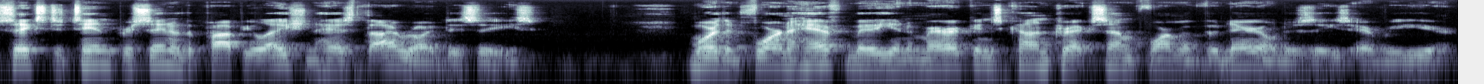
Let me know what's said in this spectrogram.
6 to 10% of the population has thyroid disease. More than 4.5 million Americans contract some form of venereal disease every year.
